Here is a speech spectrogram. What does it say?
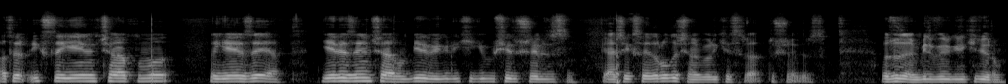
Atıyorum X ile Y'nin çarpımı ve Y, Z ya. Y ile Z'nin çarpımı 1,2 gibi bir şey düşünebilirsin. Gerçek sayılar olduğu için böyle kesir düşünebilirsin. Özür dilerim 1,2 diyorum.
